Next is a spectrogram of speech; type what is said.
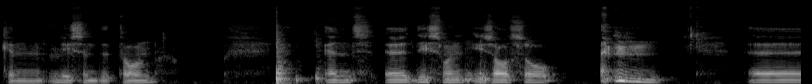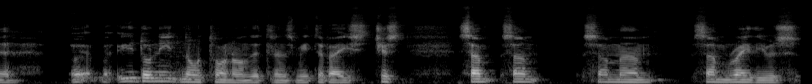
can listen the tone. And uh, this one is also uh, uh, you don't need no tone on the transmitter but it's just some some some um, some radios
